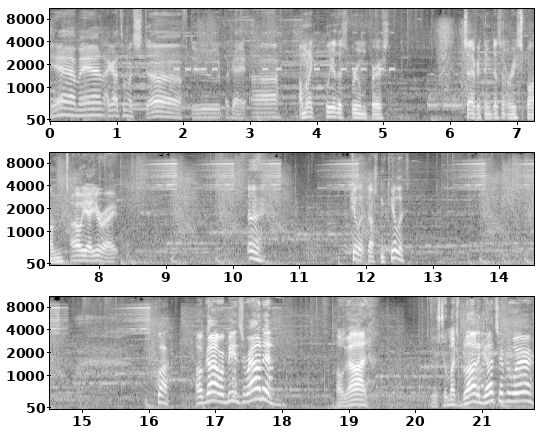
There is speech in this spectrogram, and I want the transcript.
Yeah, man. I got too much stuff, dude. Okay, uh. I'm gonna clear this room first. So everything doesn't respawn. Oh, yeah, you're right. Kill it, Dustin, kill it. Fuck. Oh, God, we're being surrounded. Oh, God. There's too much blood and guts everywhere.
